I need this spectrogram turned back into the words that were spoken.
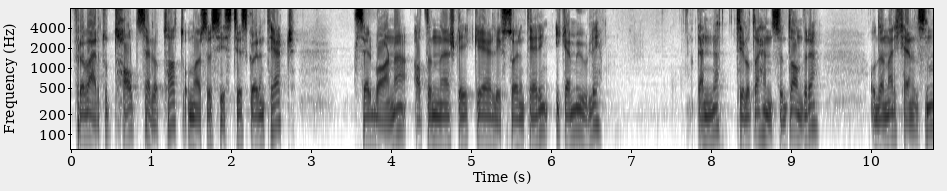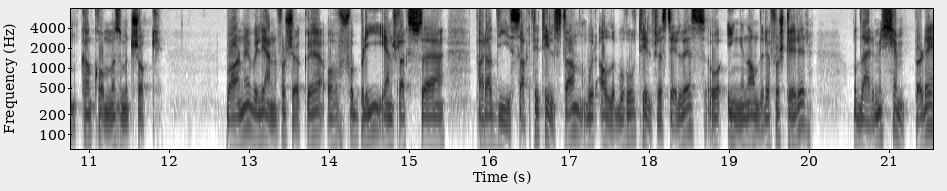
For å være totalt selvopptatt og narsissistisk orientert, ser barnet at en slik livsorientering ikke er mulig. Det er nødt til å ta hensyn til andre, og den erkjennelsen kan komme som et sjokk. Barnet vil gjerne forsøke å forbli i en slags eh, paradisaktig tilstand hvor alle behov tilfredsstilles og ingen andre forstyrrer, og dermed kjemper de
